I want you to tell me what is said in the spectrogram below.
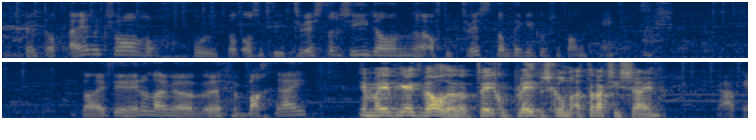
Ik vind dat eigenlijk zo wel goed. Want als ik die twister zie, dan, eh, of die twist, dan denk ik ook zo van, hè? Dan heeft hij een hele lange wachtrij. Ja, maar je vergeet wel dat het twee compleet verschillende attracties zijn. Ja, oké.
